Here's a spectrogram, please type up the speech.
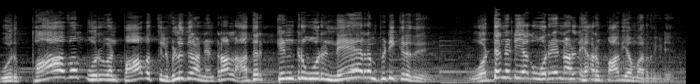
ஒரு பாவம் ஒருவன் பாவத்தில் விழுகிறான் என்றால் அதற்கென்று ஒரு நேரம் பிடிக்கிறது. உடனடியாக ஒரே நாளில் யாரும் பாவியா மாறுறது கிடையாது.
